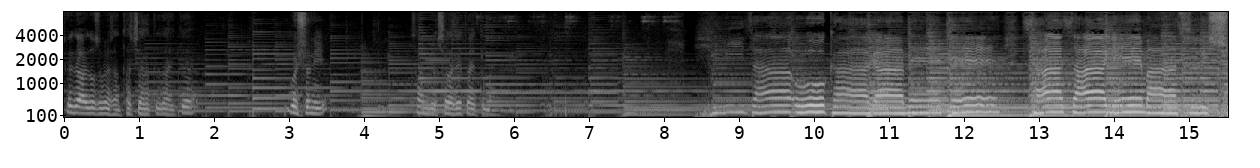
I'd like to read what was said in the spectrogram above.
それではどうぞ皆さん立ち上がっていただいてご一緒に賛美を捧げたいと思います。膝をかがめて捧げます主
